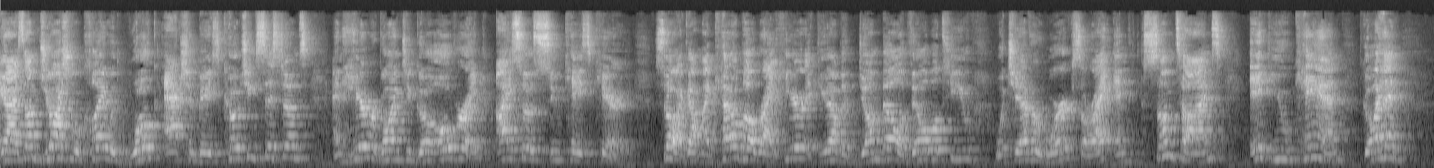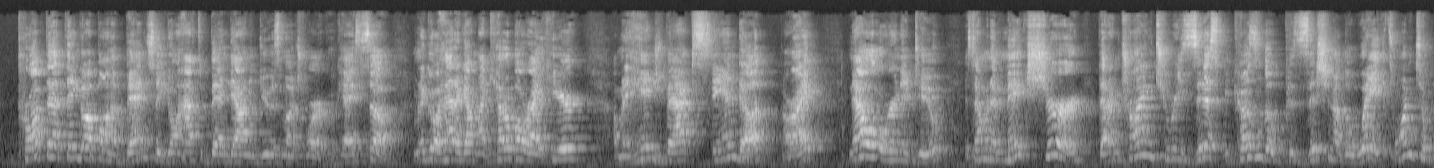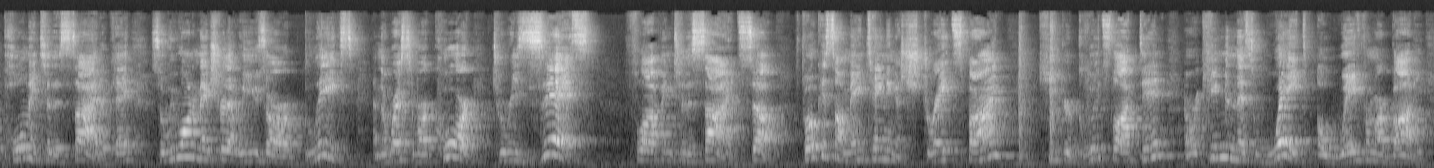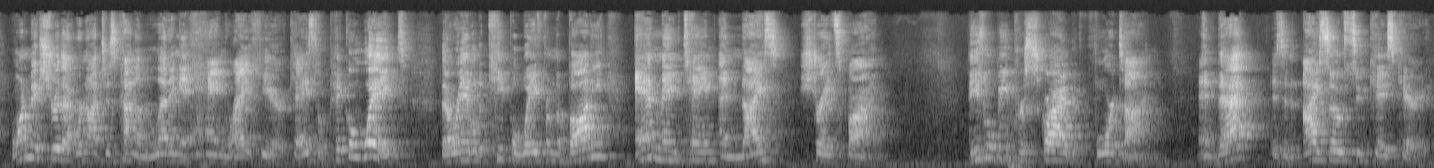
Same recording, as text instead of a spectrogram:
Guys, I'm Joshua Clay with Woke Action Based Coaching Systems, and here we're going to go over an ISO suitcase carry. So I got my kettlebell right here. If you have a dumbbell available to you, whichever works, all right? And sometimes, if you can, go ahead, prop that thing up on a bench so you don't have to bend down and do as much work, okay? So I'm gonna go ahead, I got my kettlebell right here. I'm gonna hinge back, stand up, all right? We're gonna do is I'm gonna make sure that I'm trying to resist because of the position of the weight. It's wanting to pull me to the side, okay? So we wanna make sure that we use our obliques and the rest of our core to resist flopping to the side. So focus on maintaining a straight spine, keep your glutes locked in, and we're keeping this weight away from our body. We wanna make sure that we're not just kind of letting it hang right here, okay? So pick a weight that we're able to keep away from the body and maintain a nice straight spine. These will be prescribed for time, and that is an ISO suitcase carry.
